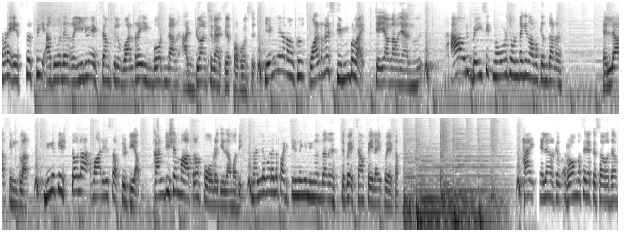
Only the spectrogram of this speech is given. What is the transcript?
നമ്മുടെ എസ് എസ് സി അതുപോലെ റെയിൽവേ എക്സാംസിൽ വളരെ ഇമ്പോർട്ടന്റ് ആണ് അഡ്വാൻസ് മാത്സിലെ പ്രോബ്ലംസ് എങ്ങനെ നമുക്ക് വളരെ സിമ്പിളായി ചെയ്യാമെന്നാണ് ഞാൻ ആ ഒരു ബേസിക് നോളജ് ഉണ്ടെങ്കിൽ നമുക്ക് എന്താണ്? എല്ലാം സിമ്പിളാണ് നിങ്ങൾക്ക് ഇഷ്ടമുള്ള വാല്യൂ സബ്സ്റ്റിറ്റ്യൂട്ട് ചെയ്യാം. കണ്ടീഷൻ മാത്രം ഫോളോ ചെയ്താൽ മതി. നല്ല പോലെ പഠിച്ചിരുന്നെങ്കിൽ നിങ്ങൾ എന്താണ്? ചിലപ്പോൾ എക്സാം ഫെയിലായി പോയേക്കാം. ഹായ് എല്ലാവർക്കും റോംബസിലേക്ക് സ്വാഗതം.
